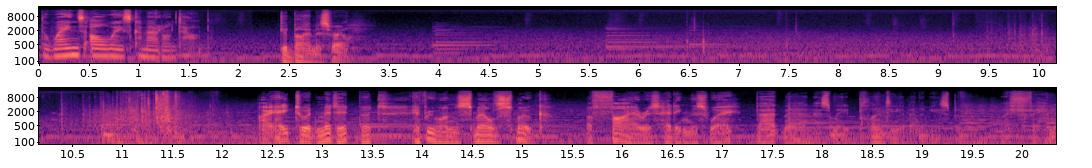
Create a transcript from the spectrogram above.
The Waynes always come out on top. Goodbye, Miss Vale. I hate to admit it, but everyone smells smoke. A fire is heading this way. Batman has made plenty of enemies, but my family.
